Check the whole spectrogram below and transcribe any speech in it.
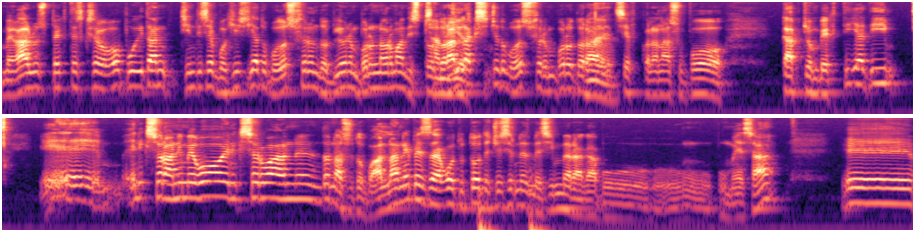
μεγάλους παίκτες ξέρω εγώ που ήταν τσιν της εποχής για το ποδόσφαιρο το οποίο δεν μπορώ να ορματιστώ. Σαν Τώρα Μπιέρ. άλλαξε και το ποδόσφαιρο, μπορώ τώρα Ναι. έτσι εύκολα να σου πω κάποιον παίκτη γιατί δεν ξέρω αν είμαι εγώ, δεν ξέρω αν ε, το να σου το πω. Αλλά αν έπαιζα εγώ του τότε και σύρνες με σήμερα κάπου που μέσα ε,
